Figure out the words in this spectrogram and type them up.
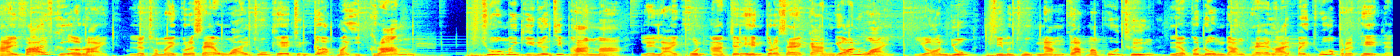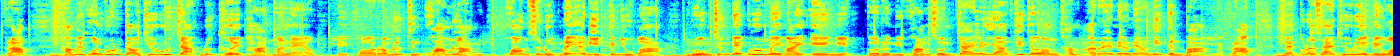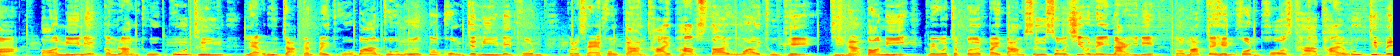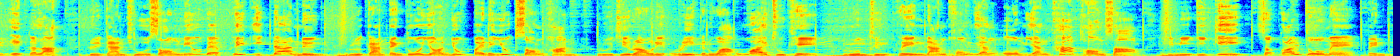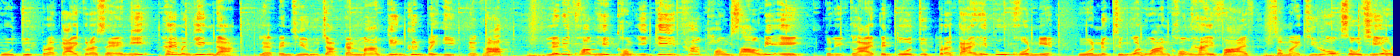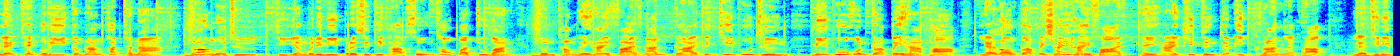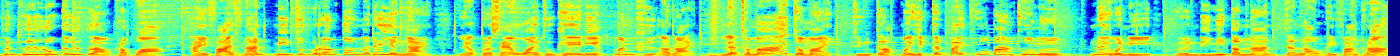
High Five คืออะไร และทำไมกระแส Y2K ถึงกลับมาอีกครั้ง ช่วงไม่กี่เดือนที่ผ่านมา หลายๆ คนอาจจะได้เห็นกระแสการย้อนวัยย้อนยุคที่มันถูกนำกลับมาพูดถึง แล้วก็โด่งดังแพร่หลายไปทั่วประเทศแหละครับทำให้คนรุ่นเก่าที่รู้จักหรือเคยผ่านมาแล้ว ได้พอรำลึกถึงความหลัง ความสนุกในอดีตกันอยู่บ้าง รวมถึงเด็กรุ่นใหม่ๆ เองเนี่ยก็เริ่มมีความสนใจและอยากที่จะลองทำอะไรแนวๆนี้กันบ้างนะครับ และกระแสที่เรียกได้ว่า ตอนนี้เนี่ยกำลังถูกพูดถึง และรู้จักกันไปทั่วบ้านทั่วเมืองก็คงจะหนีไม่พ้นกระแสของการถ่ายภาพสไตล์ Y2K ที่ณตอนนี้ไม่ว่าจะเปิดไปตามสื่อโซเชียลไหนๆเนี่ยก็มักจะเห็นคนโพสต์ท่าถ่ายรูปที่เป็นเอกลักษณ์ โดยการชู 2 นิ้วแบบพลิกอีกด้านหนึ่ง หรือการแต่งตัวย้อนยุคไปในยุค 2000 หรือที่เราเนี่ยเรียกกันว่า Y2K รวมถึงเพลงดังของยังโอมยังท่าทองสาว ที่มีอีกกี้สกอยตัวแม่ เป็นผู้จุดประกายกระแสนี้ให้มันยิ่งดัง และเป็นที่รู้จักกันมากยิ่งขึ้นไปอีกนะครับและด้วยความฮิตของอีกกี้ท่าทองสาวนี่เอง ก็เลยกลายเป็นตัวจุดประกายให้ผู้คนเนี่ยหัวนึกถึงวันวานๆของ High Five สมัยที่โลกโซเชียลและเทคโนโลยีกำลังพัฒนา กล้องมือถือที่ยังไม่ได้มีประสิทธิภาพสูงเท่าปัจจุบัน จนทำให้ High Five นั้นกลายเป็นที่พูดถึง มีผู้คนกลับไปหาภาพ และลองกลับไปใช้ High Five ให้หายคิดถึงกันอีกครั้งแหละครับ และทีนี้เพื่อนๆรู้กันหรือเปล่าครับว่า High Five นั้นมีจุดเริ่มต้นมาได้ยังไง แล้วกระแส Y2K เนี่ยมันคืออะไร และทำไมทำไม ถึงกลับมาฮิตกันไปทั่วบ้านทั่วเมือง ในวันนี้เพลินดีมีตำนานจะเล่าให้ฟังครับ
